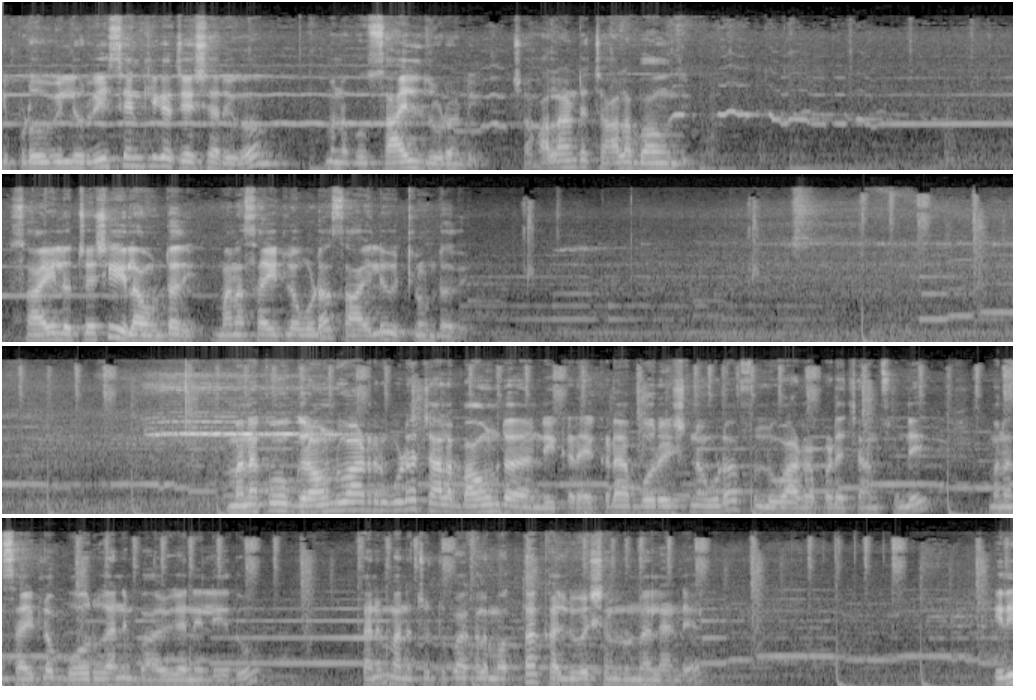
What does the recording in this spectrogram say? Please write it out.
ఇప్పుడు వీళ్ళు రీసెంట్లీగా చేశారు ఇగో మనకు సాయిల్ చూడండి. చాలా అంటే చాలా బాగుంది. సాయిల్ వచ్చేసి ఇలా ఉంటుంది. మన సైట్లో కూడా సాయిల్ ఇట్లా ఉంటుంది. మనకు గ్రౌండ్ వాటర్ కూడా చాలా బాగుంటుందండి. ఇక్కడ ఎక్కడ బోర్ వేసినా కూడా ఫుల్ వాటర్ పడే ఛాన్స్ ఉంది. మన సైట్లో బోర్ కానీ బావి కానీ లేదు. కానీ మన చుట్టుపక్కల మొత్తం కల్టివేషన్లు ఉన్న ఇది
